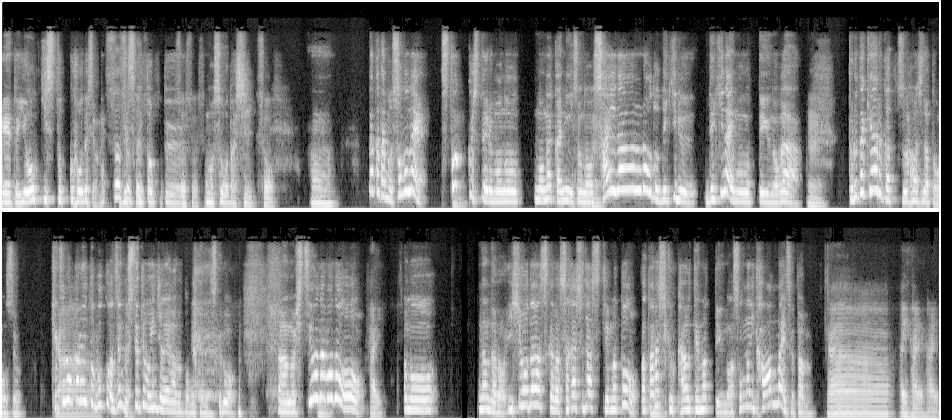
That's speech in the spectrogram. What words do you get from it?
えっ、と、容器ストック法ですよね。そうそうそうデスクトップもそうだし。そう。うん。なんか多分そのね、ストックしてるものの中に、そのうん再ダウンロードできる、できないものっていうのが、うん。どれだけあるかっていう話だと思うんですよ。結論から言うと僕は全部捨ててもいいんじゃないかなと思ってるんですけど、あの、必要なものを、はい。その、なんだろう、衣装ダンスから探し出す手間と、新しく買う手間っていうのはそんなに変わんないですよ、多分。ああ、はいはいはい。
